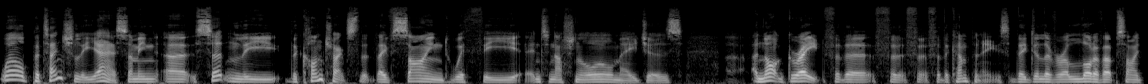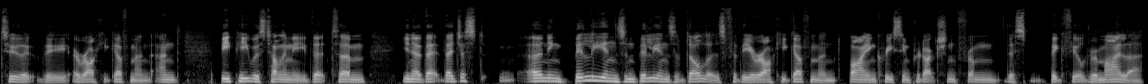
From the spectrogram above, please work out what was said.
Well, potentially, yes. I mean, uh, certainly the contracts that they've signed with the international oil majors are not great for the for, for, for the companies. They deliver a lot of upside to the, the Iraqi government, and BP was telling me that um, you know they're, they're just earning billions and billions of dollars for the Iraqi government by increasing production from this big field Rumaila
